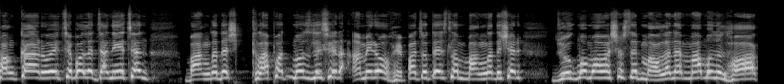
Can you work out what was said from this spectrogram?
শঙ্কা রয়েছে বলে জানিয়েছেন বাংলাদেশ খেলাফত মজলিসের আমির ও হেফাজতে ইসলাম বাংলাদেশের যুগ্ম মহাসচিব মাওলানা মামুনুল হক।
